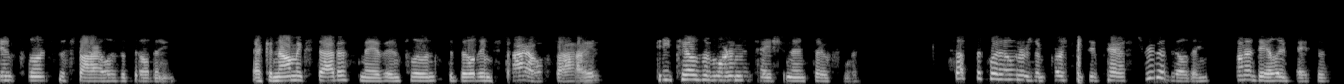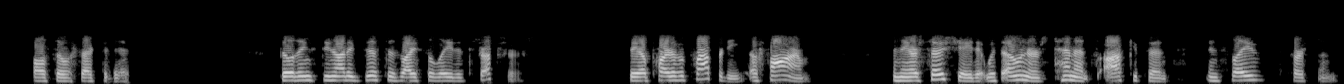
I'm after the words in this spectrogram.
influenced the style of the building. Economic status may have influenced the building style, size, details of ornamentation, and so forth. Subsequent owners and persons who passed through the building on a daily basis also affected it. Buildings do not exist as isolated structures. They are part of a property, a farm, and they are associated with owners, tenants, occupants, enslaved persons,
